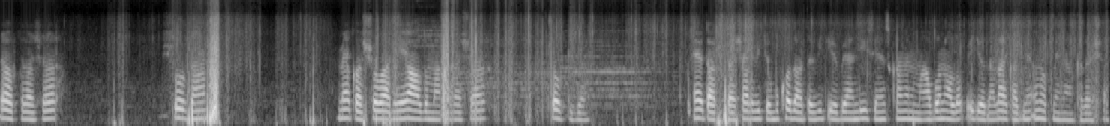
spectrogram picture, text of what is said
Ve arkadaşlar. Şuradan Mega şövalyeyi aldım arkadaşlar. Çok güzel. Evet arkadaşlar video bu kadar da videoyu beğendiyseniz kanalıma abone olup videoda like atmayı unutmayın arkadaşlar.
